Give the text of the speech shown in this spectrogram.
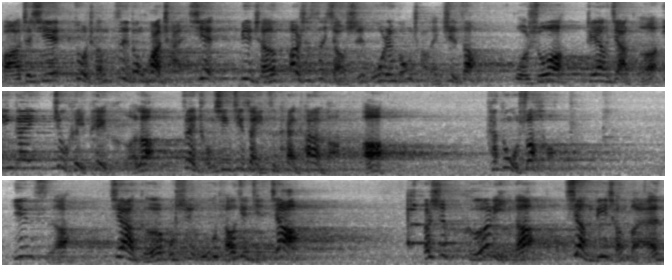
把这些做成自动化产线，变成二十四小时无人工厂来制造。我说这样价格应该就可以配合了，再重新计算一次看看吧。啊，他跟我说好。因此啊，价格不是无条件减价，而是合理的。降低成本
